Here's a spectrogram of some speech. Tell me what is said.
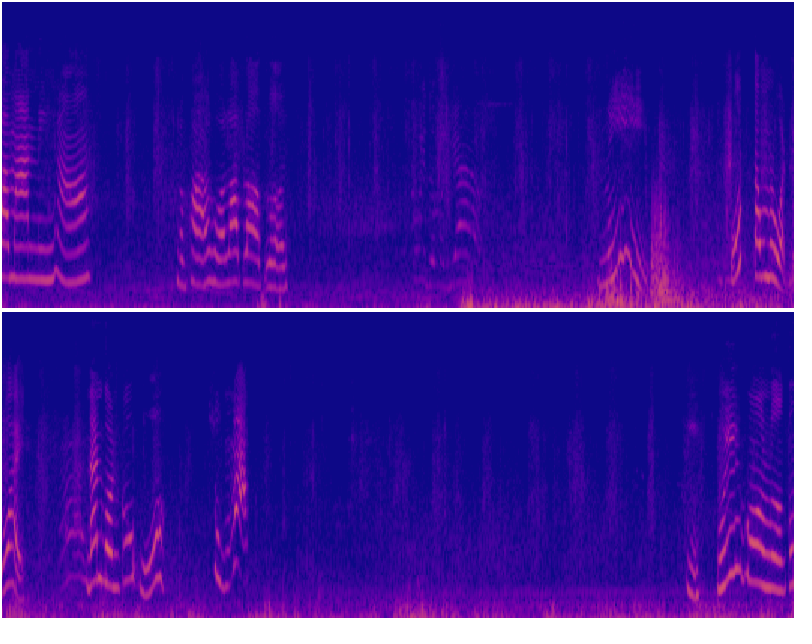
ประมาณนี้นะเดี๋ยวพาทัวร์รอบๆเลยนี่ปุ๊บตำรวจด้วยด้านบนก็หู สูงมาก นี่อุ้ยก็เรือก็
